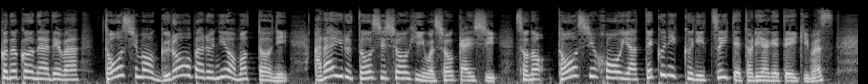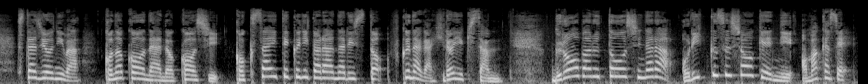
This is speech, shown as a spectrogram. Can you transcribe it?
このコーナーでは、投資もグローバルにをモットーに、あらゆる投資商品を紹介し、その投資法やテクニックについて取り上げていきます。スタジオには、このコーナーの講師、国際テクニカルアナリスト、福永博之さん。グローバル投資なら、オリックス証券にお任せ。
